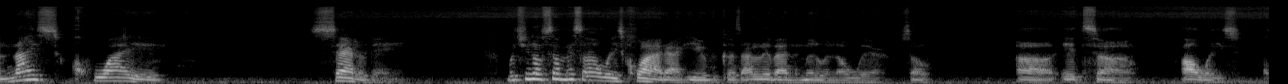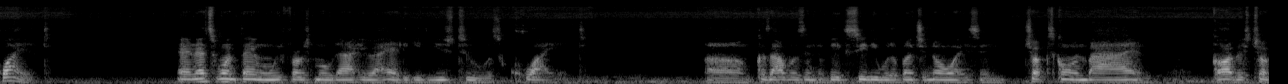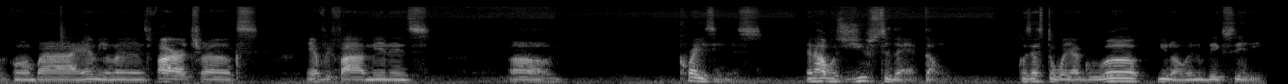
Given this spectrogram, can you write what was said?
A nice, quiet Saturday. But you know something, it's always quiet out here because I live out in the middle of nowhere. So uh, it's uh, always quiet. And that's one thing when we first moved out here I had to get used to was quiet. Because um, I was in the big city with a bunch of noise and trucks going by and garbage trucks going by, ambulance, fire trucks every five minutes. Um, craziness. And I was used to that though, because that's the way I grew up, you know, in the big city,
